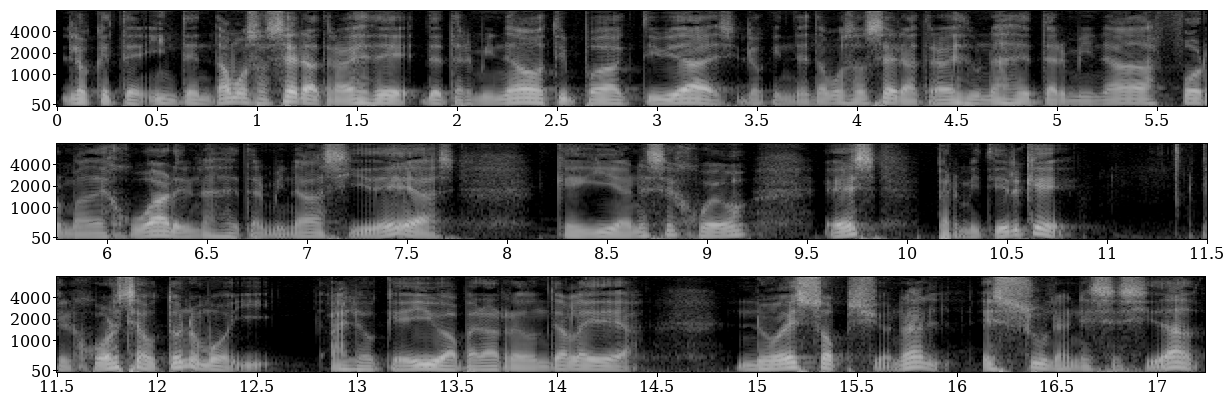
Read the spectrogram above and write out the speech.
lo que intentamos hacer a través de determinado tipo de actividades lo que intentamos hacer a través de unas determinadas formas de jugar, de unas determinadas ideas que guían ese juego, es permitir que, que el jugador sea autónomo y a lo que iba para redondear la idea. No es opcional, es una necesidad.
